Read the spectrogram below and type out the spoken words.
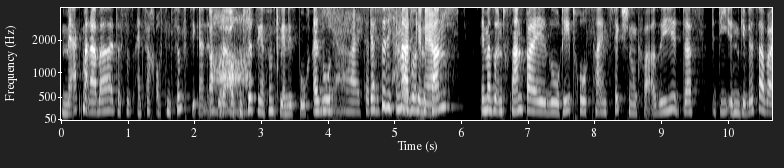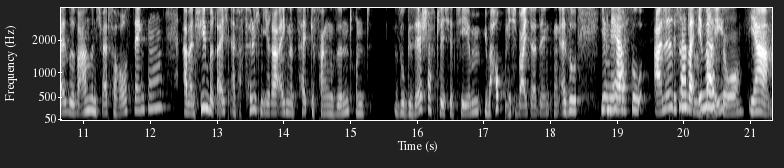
merkt man aber, dass es einfach aus den 50ern ist oder aus den 40ern, 50ern dieses Buch. Also Ja, das finde ich immer so genervt. interessant, immer so interessant bei so Retro-Science-Fiction quasi, dass die in gewisser Weise wahnsinnig weit vorausdenken, aber in vielen Bereichen einfach völlig in ihrer eigenen Zeit gefangen sind und so gesellschaftliche Themen überhaupt nicht weiterdenken. Also hier ist Ja. es auch so, alles Das ist aber immer so. Ja,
